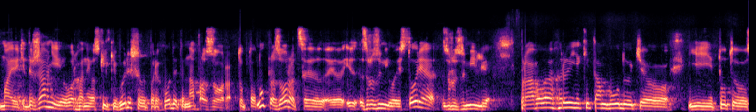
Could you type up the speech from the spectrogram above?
мають і державні органи, оскільки вирішили переходити на Прозоро. Тобто, ну Прозоро це зрозуміла історія, зрозумілі правила гри, які там будуть. І тут,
